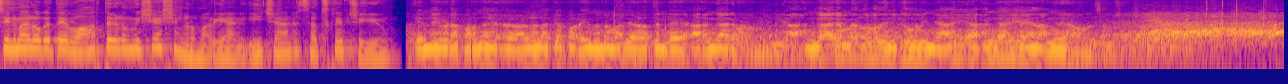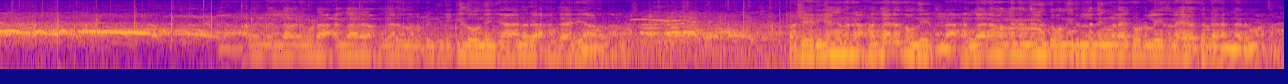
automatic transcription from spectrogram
Cinema ലോകത്തെ വാർത്തകളും വിശേഷങ്ങളും അറിയാൻ ഈ ചാനൽ സബ്സ്ക്രൈബ് ചെയ്യൂ. എന്ന് ഇവിടെ പറഞ്ഞ ആളുകളൊക്കെ പറയുന്നുണ്ട് മലയാളത്തിന്റെ അഹങ്കാരമാണെന്ന്. ഈ അഹങ്കാരം എന്നുള്ളത് എനിക്ക് തോന്നുന്നു ഞാൻ ഈ അഹങ്കാരിയായത് അങ്ങനെയാണോ സംശയം. ആളുകൾ എല്ലാവരും കൂടെ അഹങ്കാരം അഹങ്കാരം എന്ന് പറഞ്ഞപ്പോൾ എനിക്ക് തോന്നി ഞാനൊരു അഹങ്കാരിയാണെന്നാണ്. പക്ഷെ എനിക്ക് അങ്ങനെ ഒരു അഹങ്കാരം തോന്നിയിട്ടില്ല. അഹങ്കാരം അങ്ങനെ എന്തെങ്കിലും തോന്നിയിട്ടില്ല നിങ്ങളെ കൂടെയുള്ള ഈ സ്നേഹത്തിന്റെ അഹങ്കാരം മാത്രം.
